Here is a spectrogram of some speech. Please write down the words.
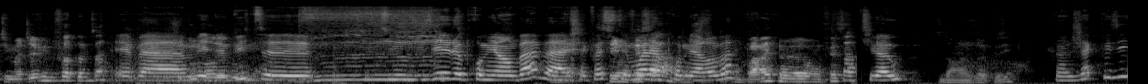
tu m'as déjà vu une fois comme ça Et bah, mais le but, euh, tu me disais le premier en bas, bah à chaque fois c'était moi la première en bas. On paraît qu'on fait ça. Tu vas où? Dans le jacuzzi. Dans le jacuzzi?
